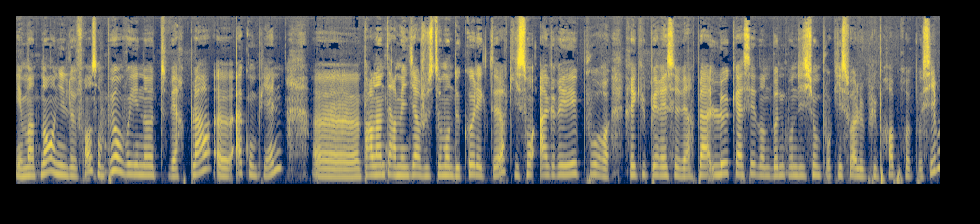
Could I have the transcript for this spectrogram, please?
Et maintenant, en Ile-de-France, on peut envoyer notre verre plat à Compiègne par l'intermédiaire justement de collecteurs qui sont agréés pour récupérer ce verre plat, le casser dans de bonnes conditions pour qu'il soit le plus propre possible.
